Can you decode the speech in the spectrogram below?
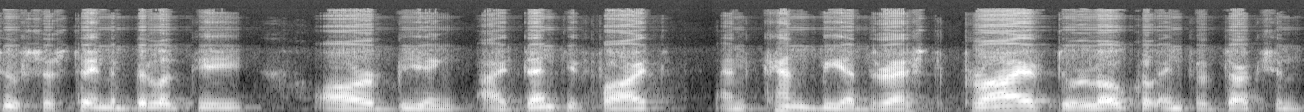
to sustainability are being identified and can be addressed prior to local introduction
